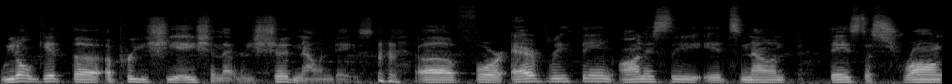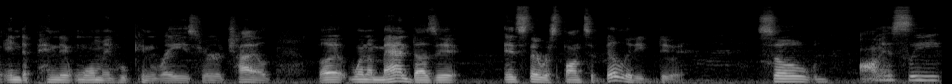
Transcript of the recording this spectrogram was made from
we don't get the appreciation that we should nowadays. uh, for everything, honestly, it's nowadays the strong, independent woman who can raise her child. But when a man does it, it's their responsibility to do it. So honestly,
